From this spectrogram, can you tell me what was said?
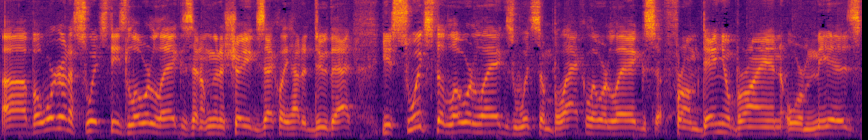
Uh, Uh, but we're going to switch these lower legs, and I'm going to show you exactly how to do that. You switch the lower legs with some black lower legs from Daniel Bryan or Miz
